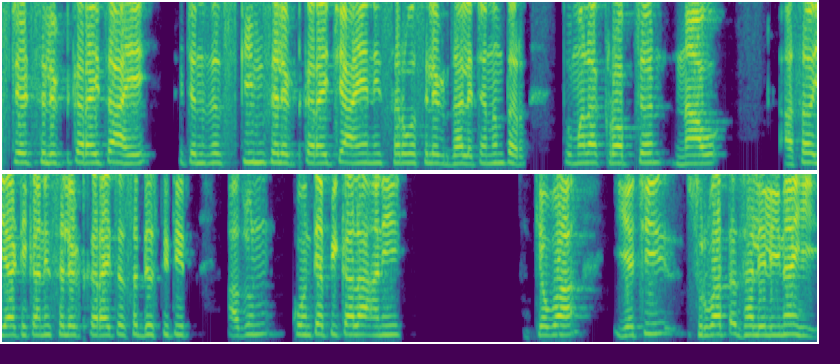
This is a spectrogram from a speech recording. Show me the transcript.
स्टेट सिलेक्ट करायचं आहे त्याच्यानंतर स्कीम सिलेक्ट करायची आहे आणि सर्व सिलेक्ट झाल्याच्यानंतर तुम्हाला क्रॉपचं नाव असं या ठिकाणी सिलेक्ट करायचं सद्यस्थितीत. अजून कोणत्या पिकाला आणि किंवा याची सुरुवात झालेली नाही.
